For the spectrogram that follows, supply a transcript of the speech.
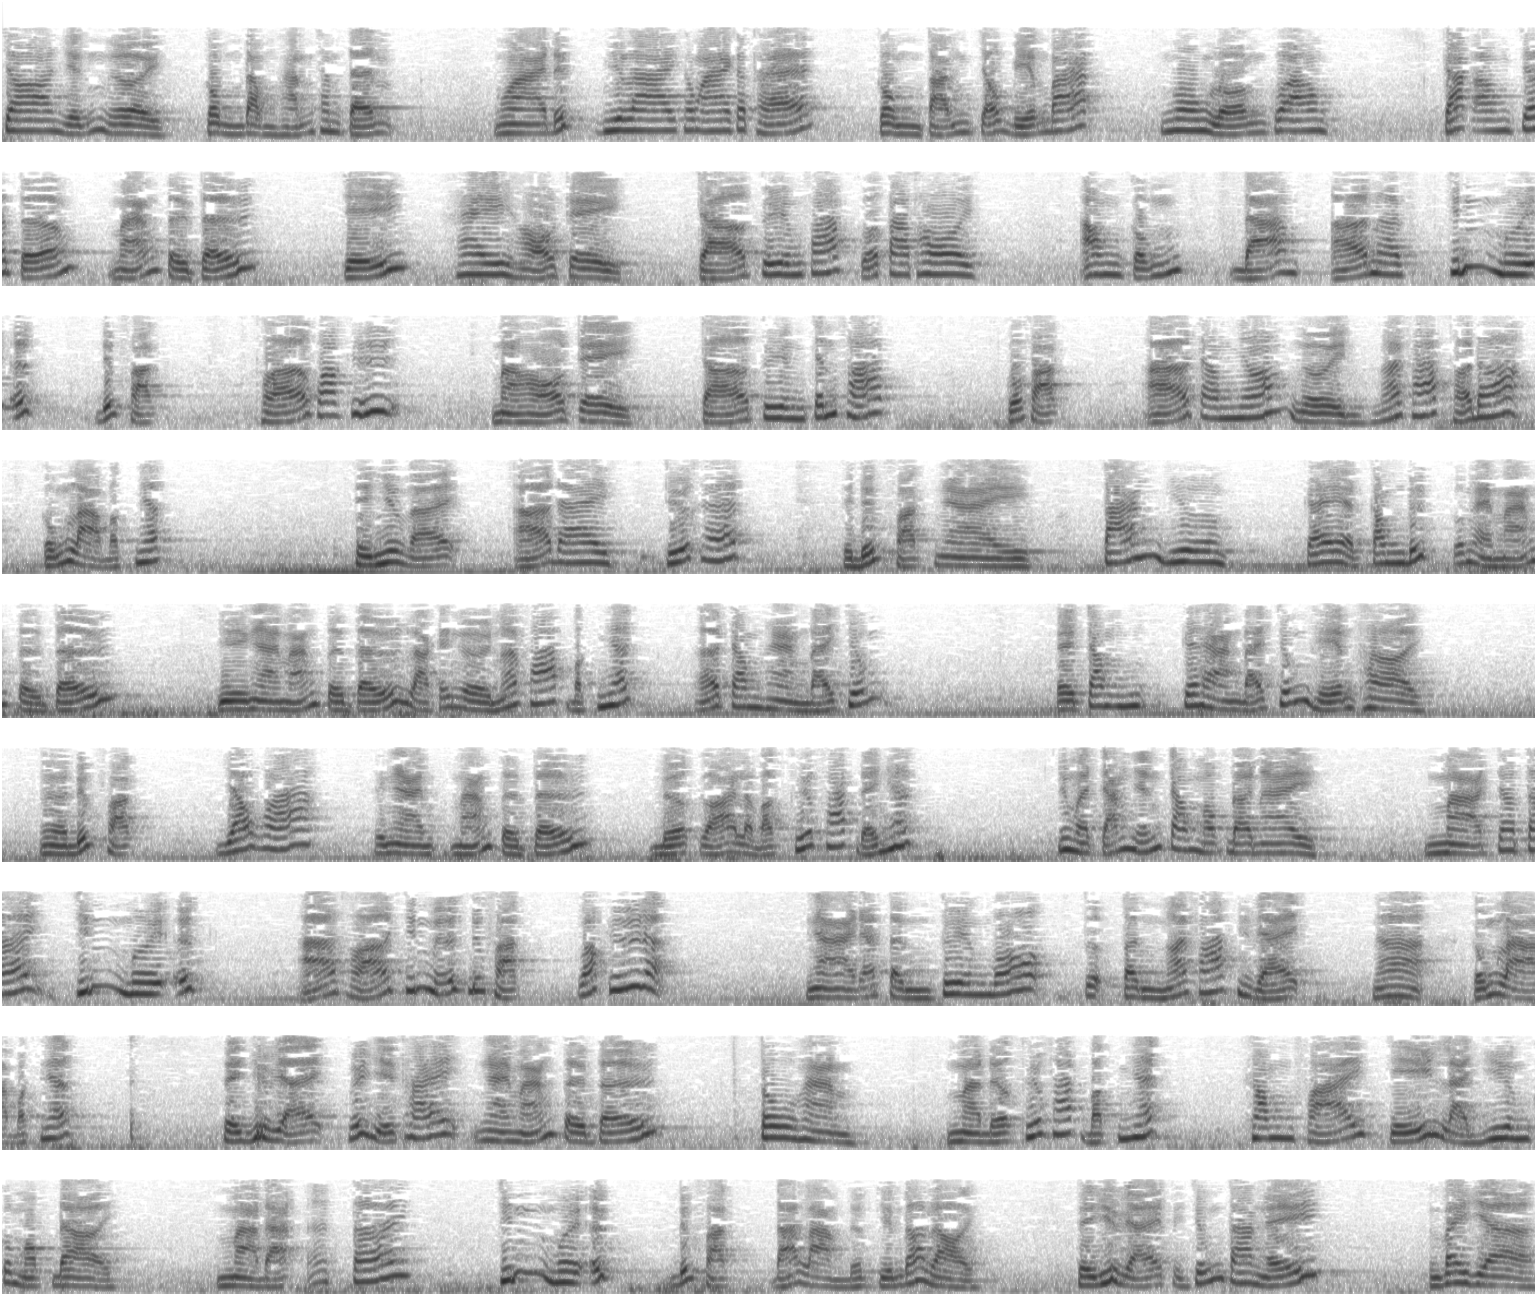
cho những người cùng đồng hạnh thanh tịnh. Ngoài đức như lai không ai có thể cùng tận chỗ biện bác ngôn luận của ông. Các ông chớ tưởng mãn từ tử, chỉ hay hộ trì, trợ tuyên pháp của ta thôi. Ông cũng đã ở nơi chín mươi ức đức phật, thuở quá khứ mà hộ trì, trợ tuyên chánh pháp của phật ở trong nhóm người nói pháp ở đó cũng là bậc nhất. Thì như vậy, ở đây trước hết thì đức phật ngài tán dương cái công đức của ngài mãn từ tử. Vì ngài mãn từ tử là cái người nói pháp bậc nhất ở trong hàng đại chúng. Thì trong cái hàng đại chúng hiện thời ờ, đức phật giáo hóa thì ngài mãn từ tử được gọi là bậc thuyết pháp đệ nhất. Nhưng mà chẳng những trong một đời này mà cho tới chín mươi ức ở thuở chín mươi ức đức phật quá khứ đó ngài đã từng tuyên bố từng nói pháp như vậy. Đó, cũng là bậc nhất. Thì như vậy quý vị thấy ngài mãn từ tử tu hành mà được thuyết pháp bậc nhất không phải chỉ là duyên của một đời, mà đã tới chín mươi ức đức phật đã làm được chuyện đó rồi. Thì như vậy thì chúng ta nghĩ, bây giờ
